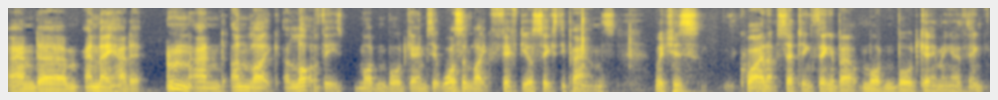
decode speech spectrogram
and um, and they had it. and unlike a lot of these modern board games, it wasn't like fifty or sixty pounds, which is quite an upsetting thing about modern board gaming, I think.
